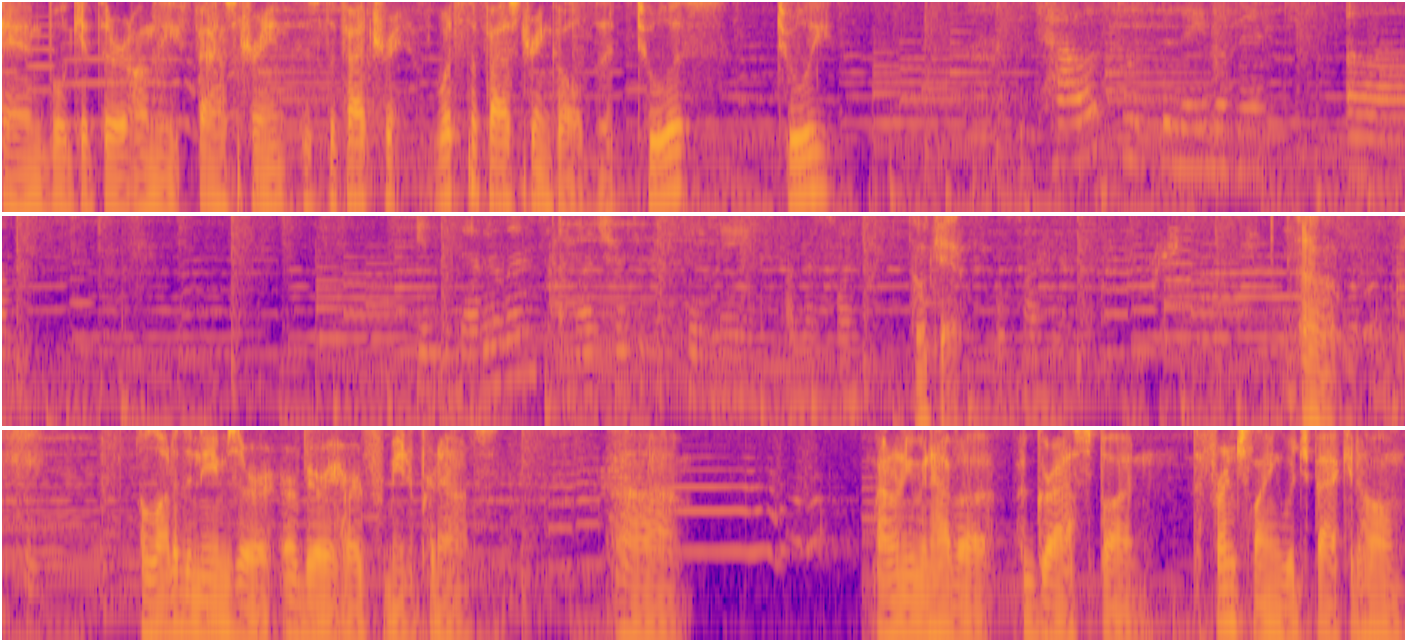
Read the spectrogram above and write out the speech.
And we'll get there on the fast train. Is the fast train? What's the fast train called? The Tulis? Tuli? I'm not sure if it's the same name on this one. Okay. We'll find out. Uh, a lot of the names are, are very hard for me to pronounce. Uh, I don't even have a, a grasp on the French language back at home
